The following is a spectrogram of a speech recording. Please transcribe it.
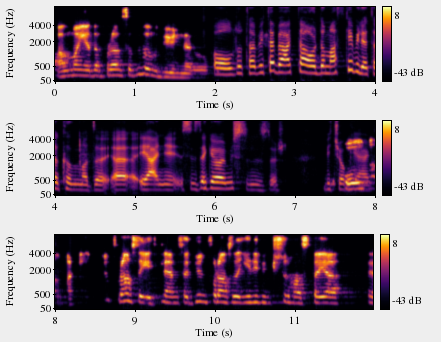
Almanya'da, Fransa'da da mı düğünler oldu? Oldu tabii tabii. Hatta orada maske bile takılmadı. Ee, Yani siz de görmüşsünüzdür birçok Oldu yerde. ama dün Fransa'ya etkilen mesela dün Fransa'da 7 bin küsur hastaya e,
